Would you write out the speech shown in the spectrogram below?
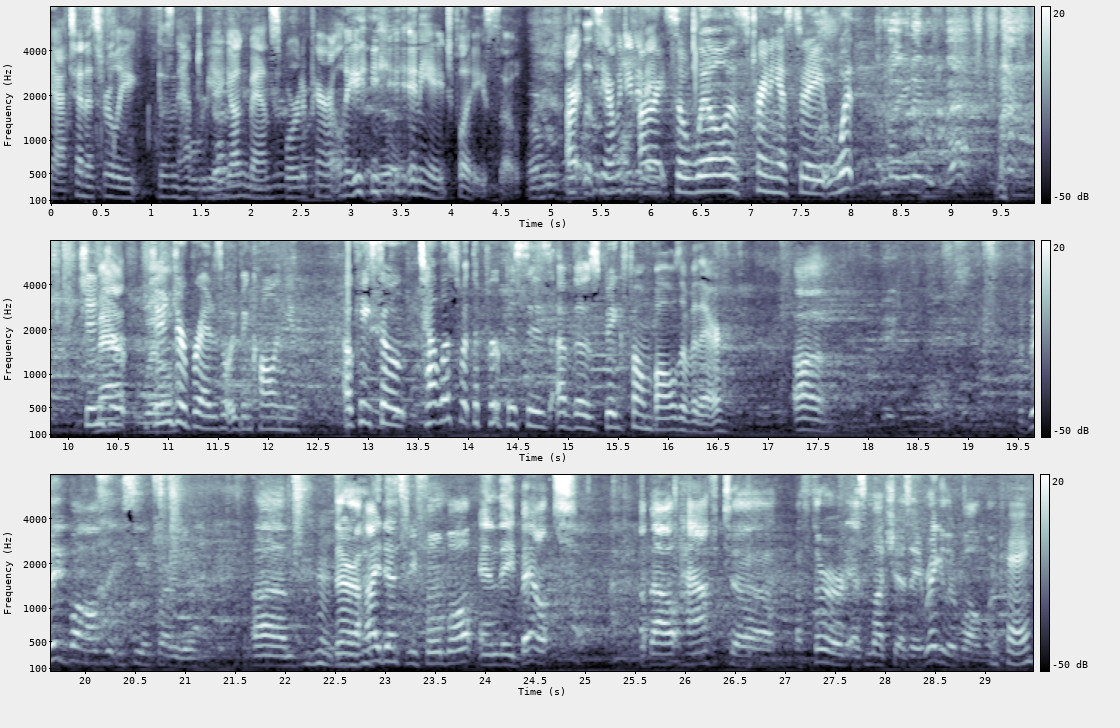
Yeah, tennis really doesn't have to be a young man's sport, apparently. Any age plays, so. All right, let's see how we do today. All right, so Will is training us today. What I thought your name was Matt. ginger Matt, gingerbread is what we've been calling you. Okay, so tell us what the purpose is of those big foam balls over there. The big balls that you see in front of you, um, they're a high density foam ball and they bounce about half to a third as much as a regular ball would. Okay.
